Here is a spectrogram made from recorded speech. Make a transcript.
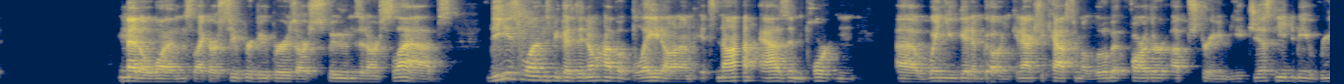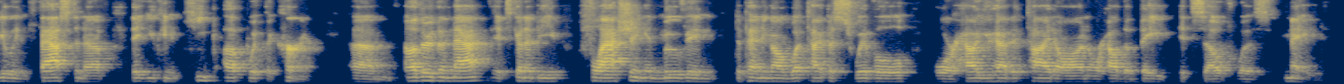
metal ones, like our super dupers, our spoons, and our slabs, these ones, because they don't have a blade on them, it's not as important uh, when you get them going. You can actually cast them a little bit farther upstream. You just need to be reeling fast enough that you can keep up with the current. Um, other than that, it's going to be flashing and moving depending on what type of swivel or how you have it tied on or how the bait itself was made.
